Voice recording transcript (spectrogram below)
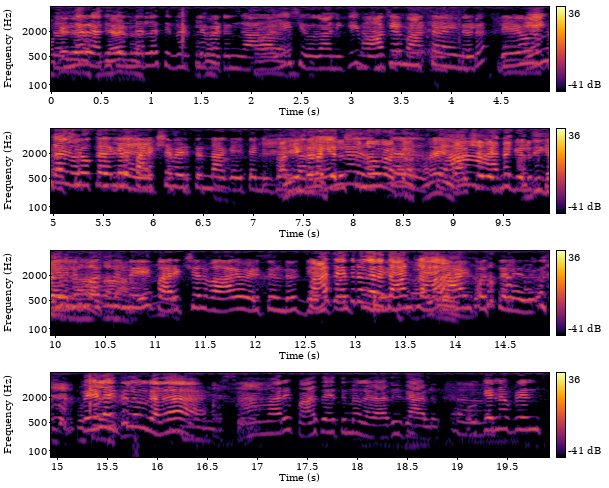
తొందరగా అతి తొందరలో సిల్వర్ ప్లే బటన్ కావాలి. శివగానికి మంచి నాకే పాట ఇస్తాడు. ఏం కాదు, పరీక్ష పెడుతుంది నాకైతే నిజంగా. అది ఎక్కడ గెలుస్తున్నావు అక్క పరీక్ష పెట్టినా గెలుస్తున్నావు. గెలుపు వస్తుంది పరీక్షలు బాగా పెడుతుండు పాస్ అవుతున్నావు కదా దాంట్లో? ర్యాంక్ వస్తలేదు. ఫెయిల్ అవుతున్నావు కదా? ఆ, మరి పాస్ అవుతున్నావు కదా అది చాలు. ఓకేనా ఫ్రెండ్స్?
